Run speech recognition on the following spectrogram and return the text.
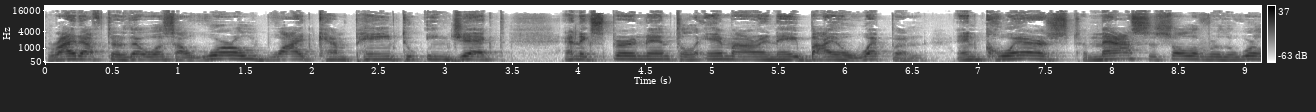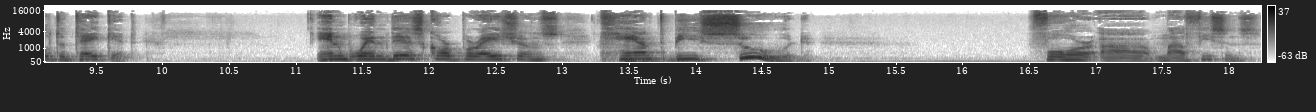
Right after there was a worldwide campaign to inject an experimental mRNA bioweapon and coerced masses all over the world to take it. And when these corporations can't be sued for uh, malfeasance.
